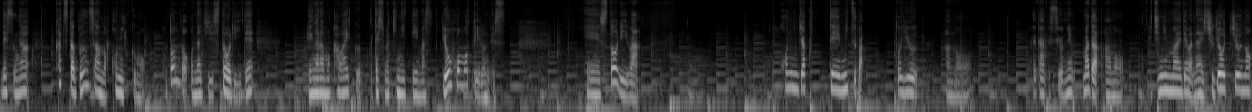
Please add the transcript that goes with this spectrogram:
ですが、勝田文さんのコミックもほとんど同じストーリーで、絵柄も可愛く私も気に入っています。両方持っているんです。えー、ストーリーは根弱亭三つ葉というあのあれなんですよねまだあの一人前ではない修行中の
